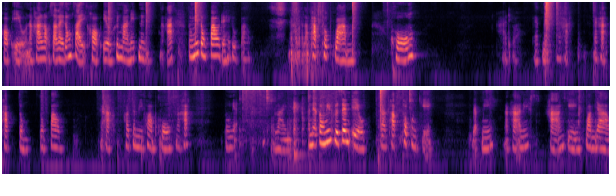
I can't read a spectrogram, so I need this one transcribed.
ขอบเอวนะคะ เราสไลด์ต้องใส่ขอบเอวขึ้นมานิดนึงนะคะ ตรงนี้ตรงเป้าเดี๋ยวให้ดูเป้านะคะเวลาพับทบความโค้งค่ะเดี๋ยวแบบนี้นะคะนะคะ พับตรงตรงเป้านะคะเขาจะมีความโค้งนะคะ ตรงเนี้ยลายเนี่ยอันเนี้ยตรงนี้คือเส้นเอวการพับทบกางเกงแบบนี้นะคะ อันนี้ขากางเกงความยาว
